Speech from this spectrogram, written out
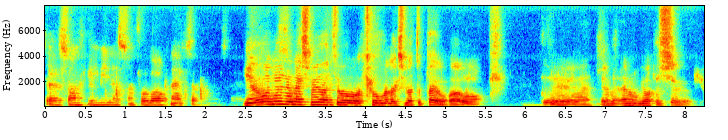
det är sånt minne som får vakna efter Ja, det är liksom att jag kommer liksom inte på va? och det, även om jag försöker.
